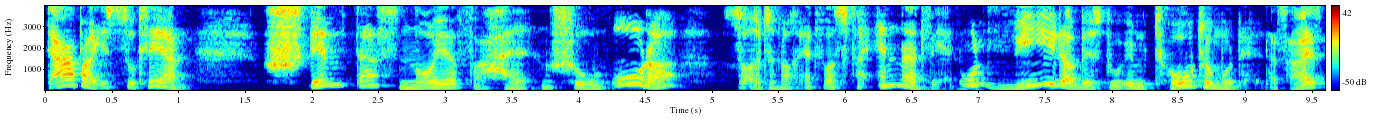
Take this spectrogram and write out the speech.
dabei ist zu klären, stimmt das neue Verhalten schon oder sollte noch etwas verändert werden? Und wieder bist du im Tote-Modell. Das heißt,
